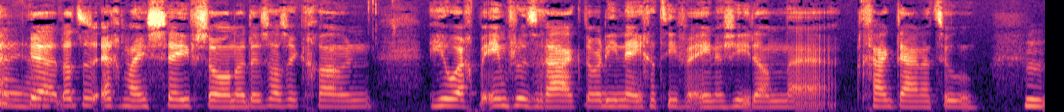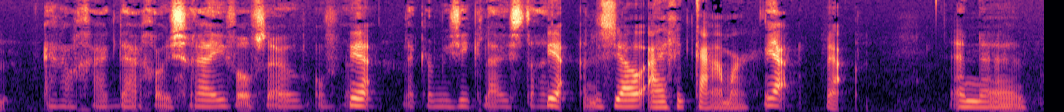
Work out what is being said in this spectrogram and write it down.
ja, ja. Ja, dat is echt mijn safe zone. Dus als ik gewoon heel erg beïnvloed raak door die negatieve energie, dan eh, ga ik daar naartoe. Hm. En dan ga ik daar gewoon schrijven of zo. Of eh, Ja. lekker muziek luisteren. Ja, dus jouw eigen kamer. Ja. En eh,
